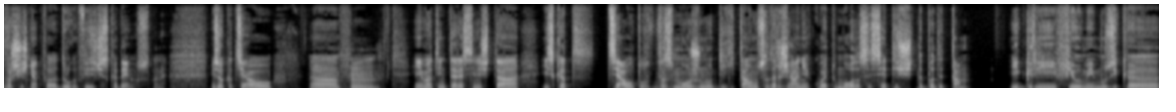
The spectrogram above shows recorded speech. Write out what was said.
вършиш някаква друга физическа дейност. Нали. Мисля, като цяло а, хм, имат интересни неща, искат цялото възможно дигитално съдържание, което мога да се сетиш, да бъде там. Игри, филми, музика,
